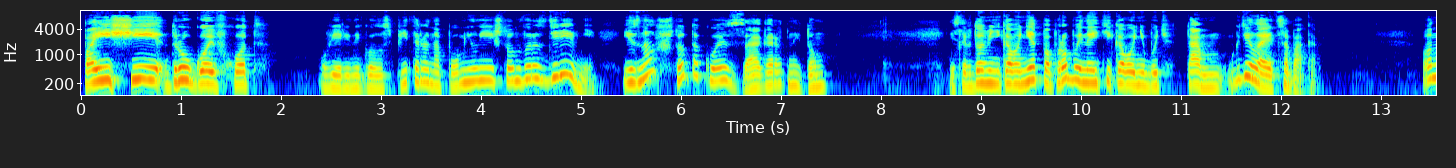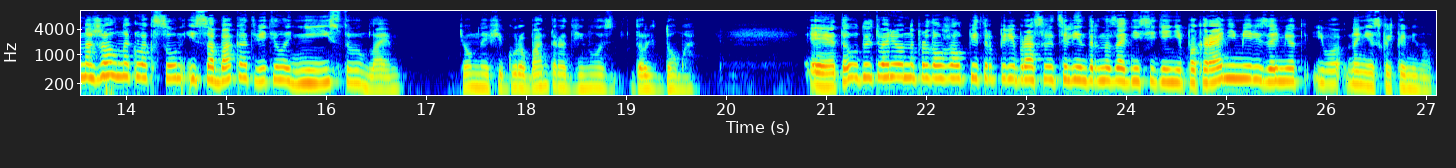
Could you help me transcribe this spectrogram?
«Поищи другой вход!» Уверенный голос Питера напомнил ей, что он вырос в деревне и знал, что такое загородный дом. «Если в доме никого нет, попробуй найти кого-нибудь там, где лает собака». Он нажал на клаксон, и собака ответила неистовым лаем. Темная фигура Бантера двинулась вдоль дома. «Это удовлетворенно», — продолжал Питер, перебрасывая цилиндр на заднее сиденье, «по крайней мере, займет его на несколько минут.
